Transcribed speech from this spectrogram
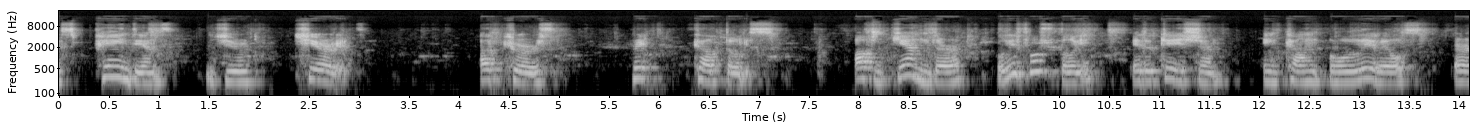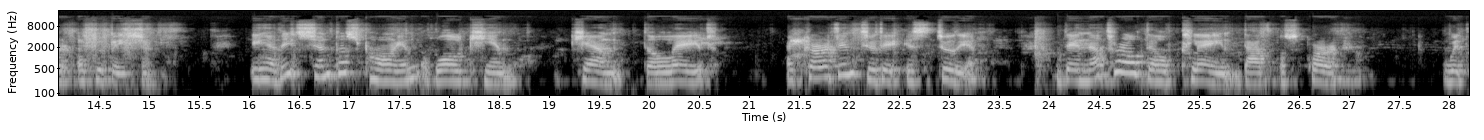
spending your career occurs regardless of gender, diversity, education, income levels, or occupation. In addition, postponing walking can delay, according to the study, the natural decline that occurs with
